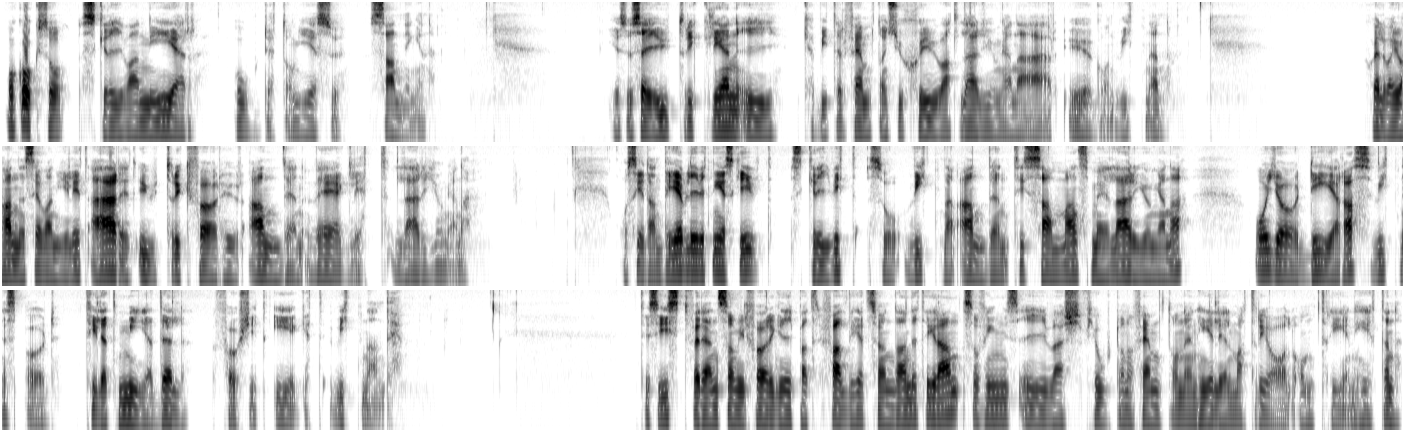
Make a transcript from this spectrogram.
och också skriva ner ordet om Jesu sanningen. Jesus säger uttryckligen i kapitel 15-27 att lärjungarna är ögonvittnen. Själva Johannesevangeliet är ett uttryck för hur anden väglett lärjungarna. Och sedan det blivit nedskrivet skrivit, så vittnar anden tillsammans med lärjungarna och gör deras vittnesbörd till ett medel för sitt eget vittnande. Till sist, för den som vill föregripa trefaldighetssöndagen lite grann, så finns i vers 14 och 15 en hel del material om treenigheten.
